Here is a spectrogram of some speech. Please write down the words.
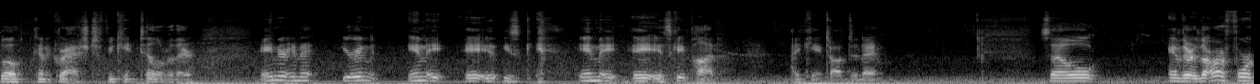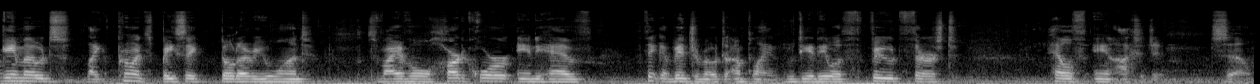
well, kind of crashed if you can't tell over there, and you're in a you're in in a, a, a in a, a escape pod. I can't talk today. So, and there there are four game modes, like pretty much basic, build whatever you want, survival, hardcore, and you have I think adventure mode to I'm playing, which you deal with food, thirst, health, and oxygen. So,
